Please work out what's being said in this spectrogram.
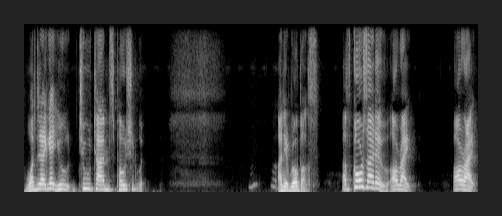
What did I get? You two times potion? Wait. I need Robux. Of course I do. Alright. Alright.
